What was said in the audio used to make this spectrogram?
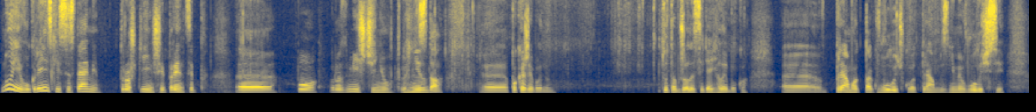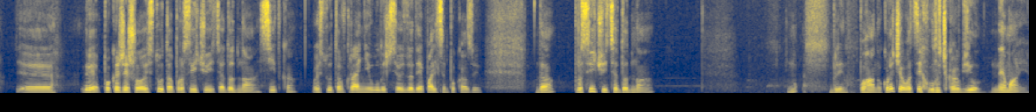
Ну і в українській системі трошки інший принцип е, по розміщенню гнізда. Е, покажи, Богдан. Тут бджоли сидять глибоко. Е, прямо так вуличку, от прямо зніми вуличці. Е, диви, покажи, що ось тут просвічується до дна сітка. Ось тут в крайній вуличці, ось де я пальцем показую. Да? Просвічується до дна. Ну, блін, погано. Коротше, в оцих вуличках бджіл немає.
